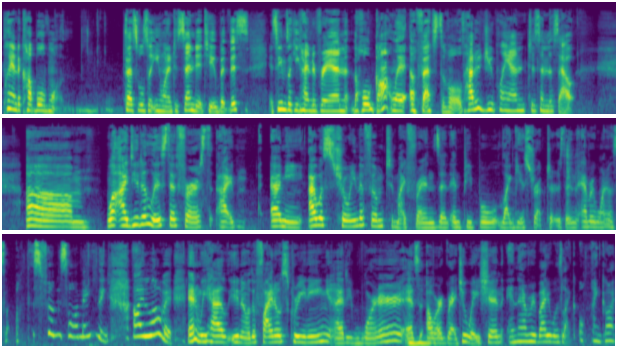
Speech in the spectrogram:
planned a couple of festivals that you wanted to send it to, but this, it seems like you kind of ran the whole gauntlet of festivals. How did you plan to send this out? Um, well, I did a list at first. I, I mean, I was showing the film to my friends and, and people like instructors, and everyone was like, "Oh, this film is so amazing! I love it!" And we had, you know, the final screening at Warner as mm-hmm. our graduation, and everybody was like, "Oh my god,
